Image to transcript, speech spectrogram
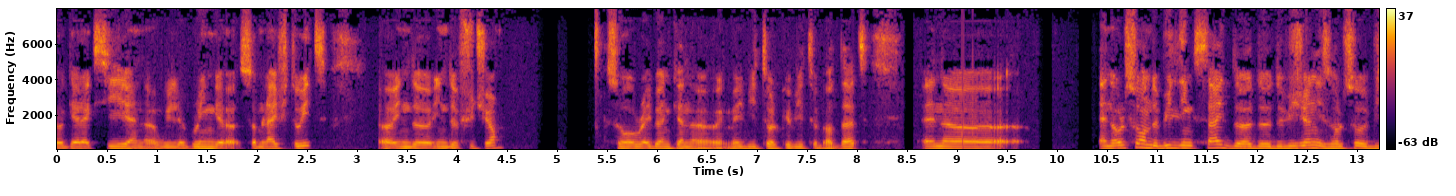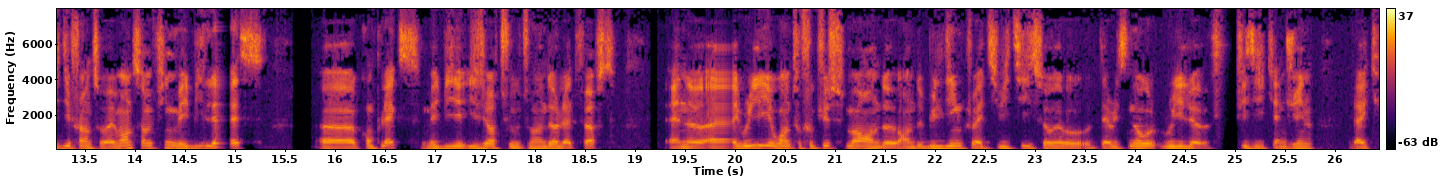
uh, galaxy, and uh, we'll bring uh, some life to it in the in the future. So Raven can maybe talk a bit about that, and and also on the building side, the, the the vision is also a bit different. So I want something maybe less uh, complex, maybe easier to to handle at first and uh, I really want to focus more on the on the building creativity. So there is no real uh, physics engine like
